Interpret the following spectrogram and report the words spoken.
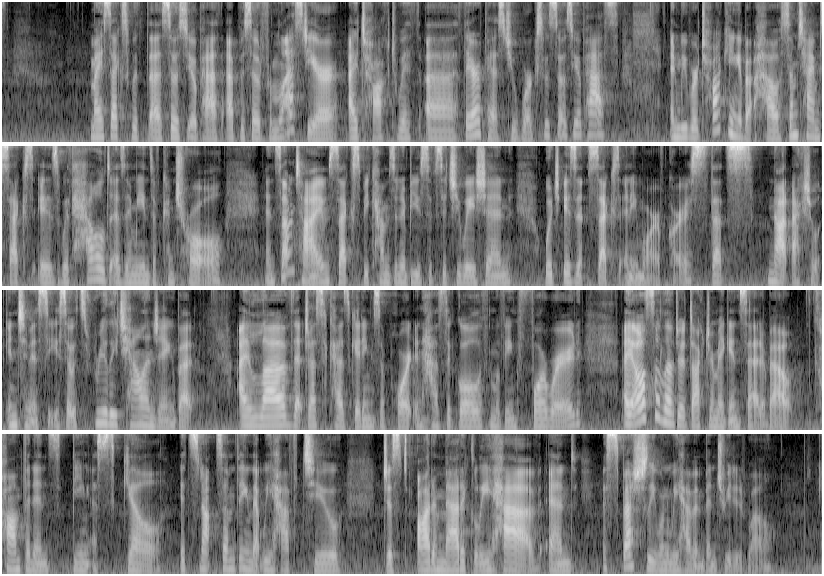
My Sex with a Sociopath episode from last year, I talked with a therapist who works with sociopaths. And we were talking about how sometimes sex is withheld as a means of control. And sometimes sex becomes an abusive situation, which isn't sex anymore, of course. That's not actual intimacy. So it's really challenging. But I love that Jessica is getting support and has the goal of moving forward. I also loved what Dr. Megan said about confidence being a skill. It's not something that we have to just automatically have, and especially when we haven't been treated well.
